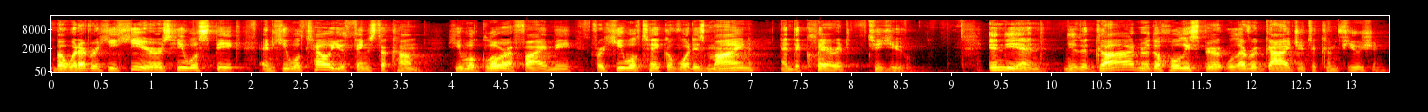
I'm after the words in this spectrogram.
But whatever He hears, He will speak, and He will tell you things to come. He will glorify me, for He will take of what is mine and declare it to you. In the end, neither God nor the Holy Spirit will ever guide you to confusion.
